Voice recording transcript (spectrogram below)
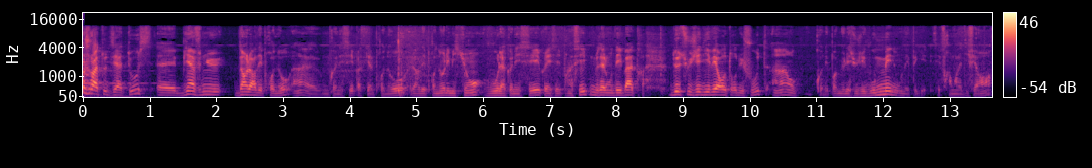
Bonjour à toutes et à tous, bienvenue dans l'heure des pronos. hein, vous me connaissez, Pascal Prono, l'heure des pronos, l'émission, vous la connaissez, vous connaissez le principe. Nous allons débattre de sujets divers autour du foot. hein, connaît pas mieux les sujets que vous, mais nous on est payés, c'est vraiment la différence.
